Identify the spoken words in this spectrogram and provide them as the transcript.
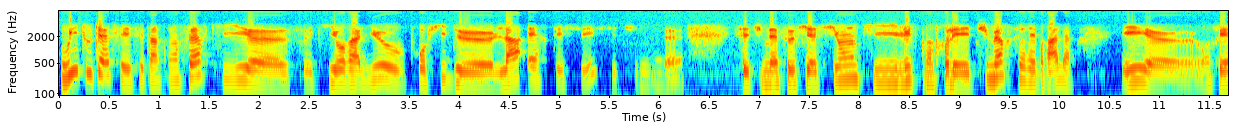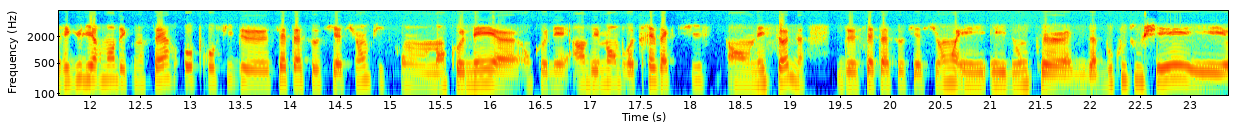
Oui, tout à fait. C'est un concert qui, euh, aura lieu au profit de l'ARTC. C'est une association qui lutte contre les tumeurs cérébrales. Et euh, on fait régulièrement des concerts au profit de cette association, puisqu'on en connaît, euh, on connaît un des membres très actifs en Essonne de cette association, et, donc euh, elle nous a beaucoup touchés, et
